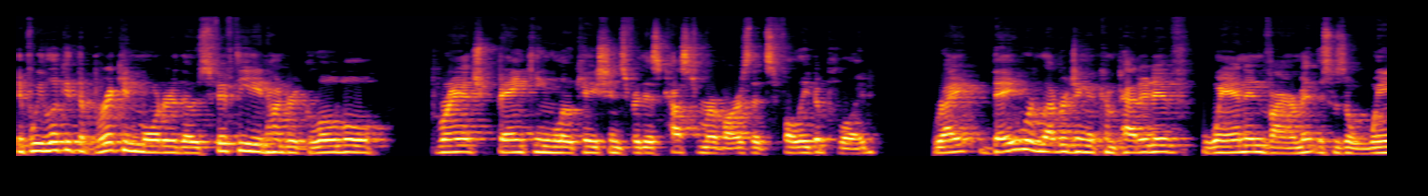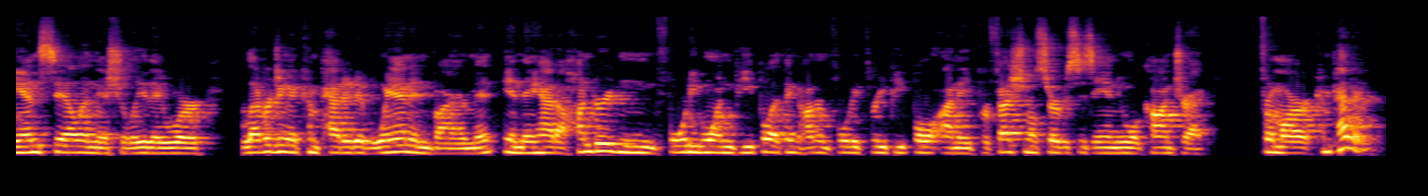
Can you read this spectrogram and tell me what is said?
If we look at the brick and mortar, those 5,800 global branch banking locations for this customer of ours that's fully deployed, right? They were leveraging a competitive WAN environment. This was a WAN sale initially. They were leveraging a competitive WAN environment, and they had 141 people, I think 143 people on a professional services annual contract from our competitor,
